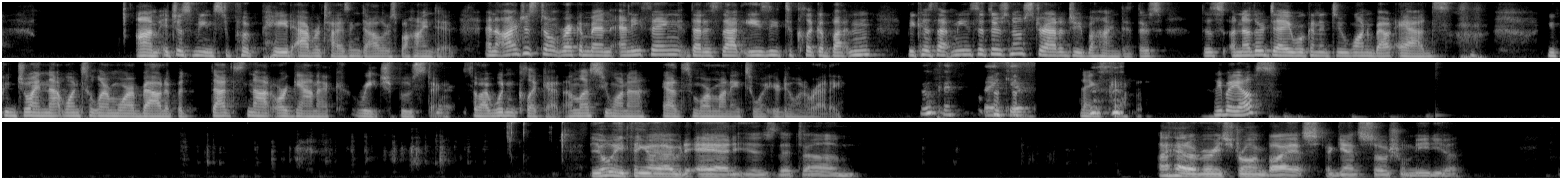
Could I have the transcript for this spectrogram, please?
um, it just means to put paid advertising dollars behind it. And I just don't recommend anything that is that easy to click a button because that means that there's no strategy behind it. There's this another day we're going to do one about ads. you can join that one to learn more about it, but that's not organic reach boosting. So I wouldn't click it unless you want to add some more money to what you're doing already. Okay, thank you. Thanks. Anybody else? The only thing I would add is that um, I had a very strong bias against social media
